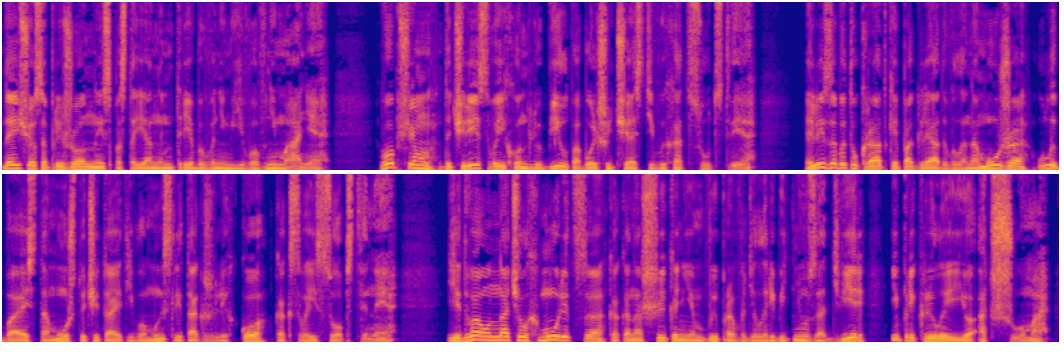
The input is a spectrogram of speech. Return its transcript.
да еще сопряженные с постоянным требованием его внимания. В общем, дочерей своих он любил по большей части в их отсутствие. Элизабет украдкой поглядывала на мужа, улыбаясь тому, что читает его мысли так же легко, как свои собственные. Едва он начал хмуриться, как она шиканьем выпроводила ребятню за дверь и прикрыла ее от шума —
